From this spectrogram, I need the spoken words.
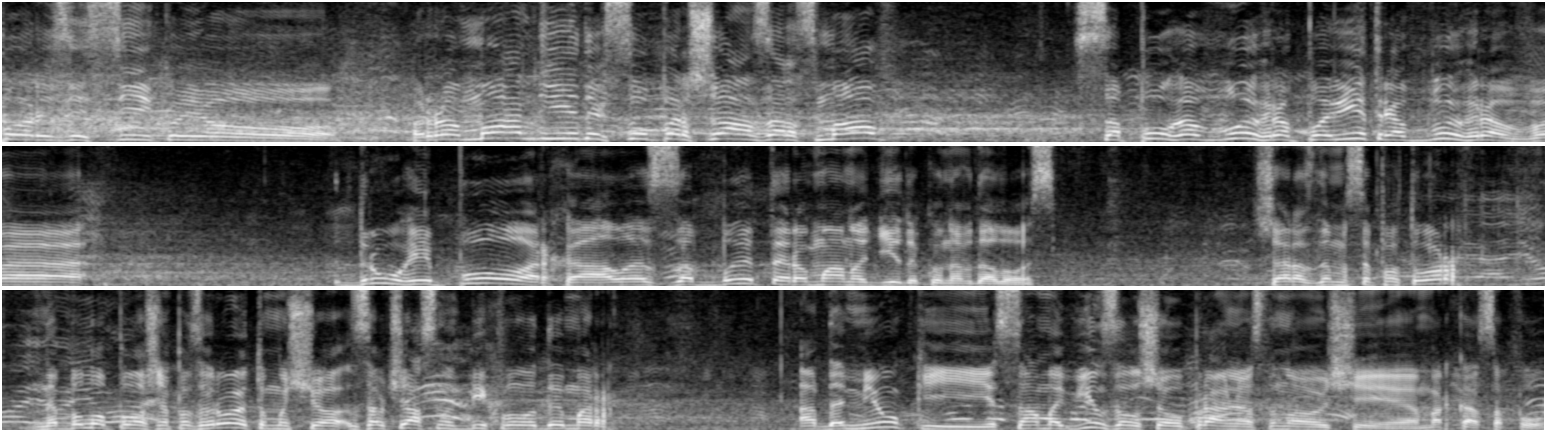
поруч зі стійкою. Роман Дідик супершанс зараз мав. Сапуга виграв повітря, виграв е, другий поверх, але забити Роману Дідику не вдалося. Ще раз дивимося повтор. Не було положення поза грою, тому що завчасно біг Володимир Адамюк, і саме він залишив у правильному становищі Марка Сапугу.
